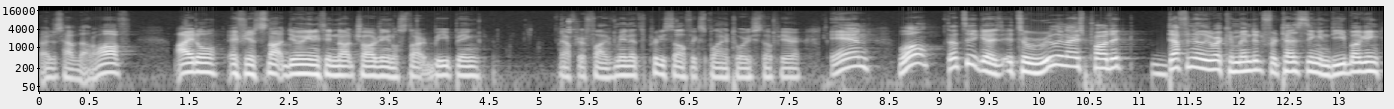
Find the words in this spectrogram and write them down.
So I just have that off. Idle, if it's not doing anything, not charging, it'll start beeping after five minutes. Pretty self-explanatory stuff here. And, well, that's it, guys. It's a really nice project. Definitely recommended for testing and debugging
